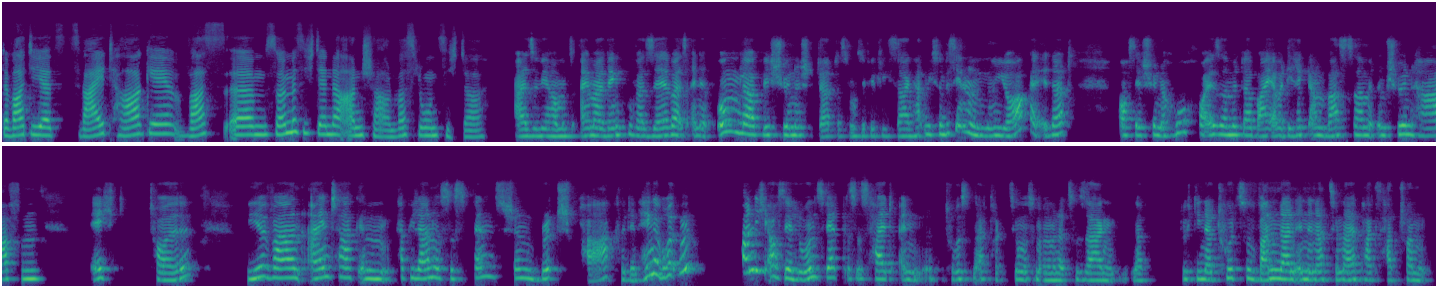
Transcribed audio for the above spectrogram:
Da wart ihr jetzt zwei Tage. Was ähm, soll man sich denn da anschauen? Was lohnt sich da? Also wir haben uns einmal Vancouver selber ist eine unglaublich schöne Stadt, das muss ich wirklich sagen. Hat mich so ein bisschen an New York erinnert. Auch sehr schöne Hochhäuser mit dabei, aber direkt am Wasser mit einem schönen Hafen. Echt toll. Wir waren einen Tag im Capilano Suspension Bridge Park mit den Hängebrücken. Fand ich auch sehr lohnenswert. Es ist halt eine Touristenattraktion, muss man mal dazu sagen. durch die Natur zu wandern in den Nationalparks hat schon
